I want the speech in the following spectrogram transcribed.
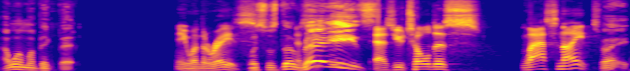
I won my big bet, Yeah, you won the Rays. which was the As you- Rays. As you told us last night, That's right.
